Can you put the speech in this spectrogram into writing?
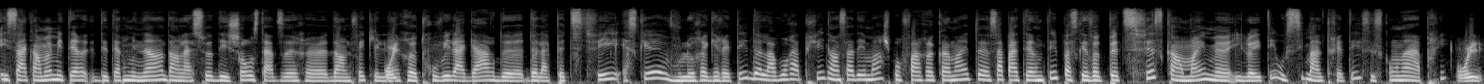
Et ça a quand même été déterminant dans la suite des choses, c'est-à-dire euh, dans le fait qu'il Oui. ait retrouvé la garde de, de la petite fille. Est-ce que vous le regrettez de l'avoir appuyé dans sa démarche pour faire reconnaître euh, sa paternité? Parce que votre petit-fils quand même, euh, il a été aussi maltraité, c'est ce qu'on a appris. Oui,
